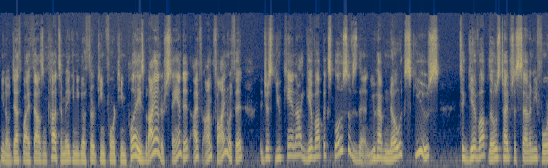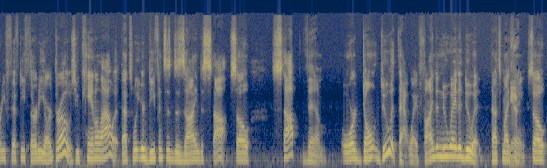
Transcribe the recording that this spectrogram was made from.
you know death by a thousand cuts and making you go 13 14 plays but i understand it I, i'm fine with it it just you cannot give up explosives then you have no excuse to give up those types of 70 40 50 30 yard throws. You can't allow it. That's what your defense is designed to stop. So stop them or don't do it that way. Find a new way to do it. That's my yeah. thing. So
